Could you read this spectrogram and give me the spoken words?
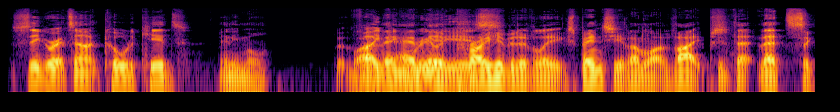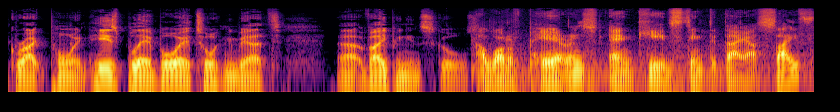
cigarettes aren't cool to kids anymore. But well, vaping and they're, really they're prohibitively expensive, unlike vapes. That, that's a great point. Here's Blair Boyer talking about uh, vaping in schools. A lot of parents and kids think that they are safe,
